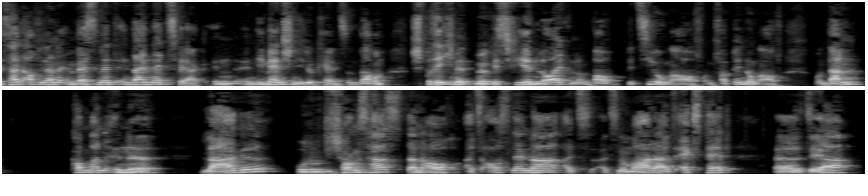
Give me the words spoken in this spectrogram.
ist halt auch wieder ein Investment in dein Netzwerk, in, in die Menschen, die du kennst. Und darum sprich mit möglichst vielen Leuten und bau Beziehungen auf und Verbindungen auf. Und dann kommt man in eine Lage, wo du die Chance hast, dann auch als Ausländer, als, als Nomade, als Expat äh, sehr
